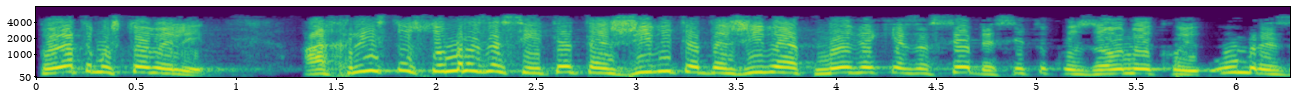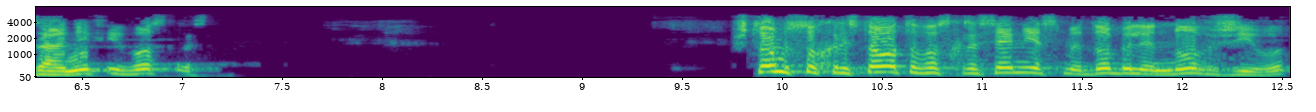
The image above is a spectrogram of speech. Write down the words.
Понатаму што вели? А Христос умре за сите, та живите да живеат не веќе за себе, си туку за оние кои умре за нив и воскресне. Штом со Христовото воскресение сме добиле нов живот,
